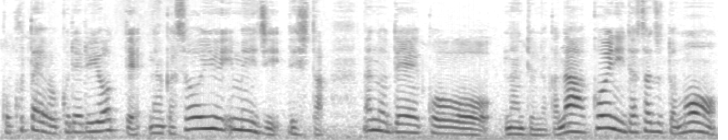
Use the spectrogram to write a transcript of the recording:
こう答えをくれるよってなんかそういうイメージでした。なのでこう何て言うのかな。声に出さずとも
